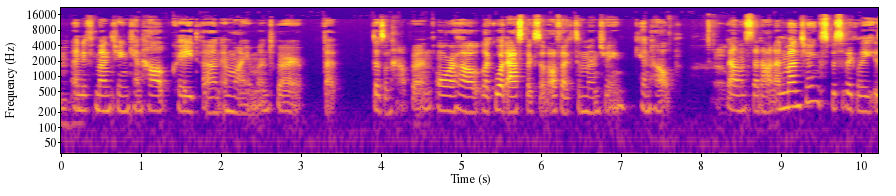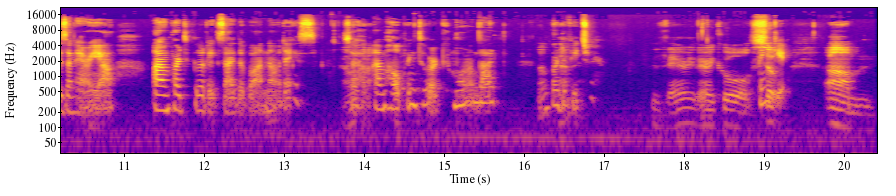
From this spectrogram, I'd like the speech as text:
Mhm. and if mentoring can help create an environment where that doesn't happen or how like what aspects of effective mentoring can help Okay. balance that out. And mentoring specifically is an area I'm particularly excited about nowadays. So Okay. I'm hoping to work more on that for the future. Very, very cool. Thank so, you. Um,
